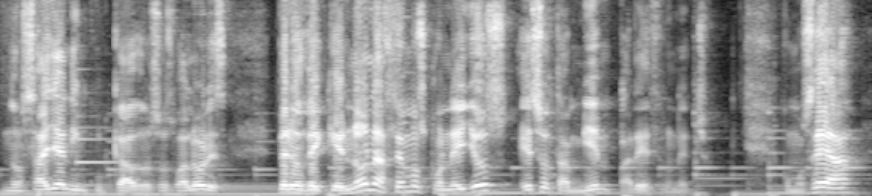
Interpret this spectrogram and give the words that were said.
nos hayan inculcado esos valores, pero de que no nacemos con ellos, eso también parece un hecho. Como sea,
